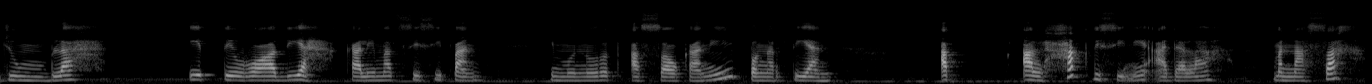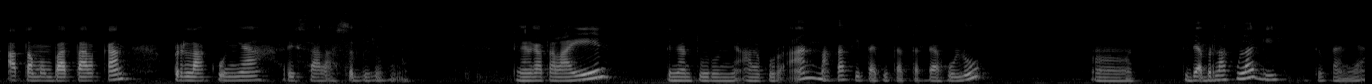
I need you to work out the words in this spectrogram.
jumlah itiradiyah kalimat sisipan. Menurut As-Saukani pengertian al-haq di sini adalah menasah atau membatalkan berlakunya risalah sebelumnya. Dengan kata lain, dengan turunnya Al-Quran, maka kitab-kitab terdahulu eh, tidak berlaku lagi itu kan ya.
